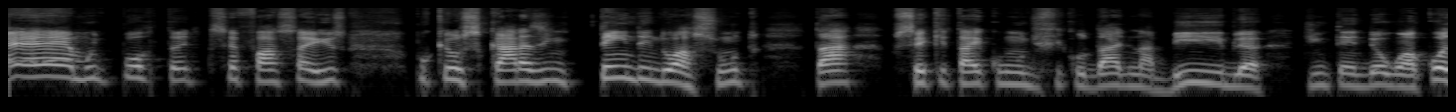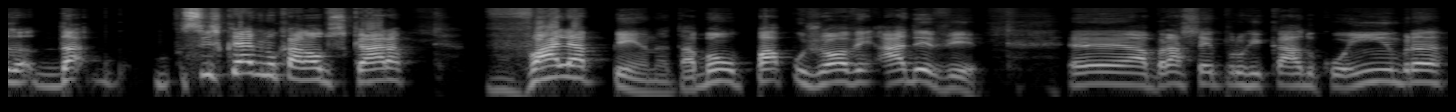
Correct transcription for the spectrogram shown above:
É muito importante que você faça isso, porque os caras entendem do assunto, tá? Você que tá aí com dificuldade na Bíblia, de entender alguma coisa, dá... se inscreve no canal dos caras, Vale a pena, tá bom? Papo Jovem ADV. É, abraço aí para o Ricardo Coimbra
